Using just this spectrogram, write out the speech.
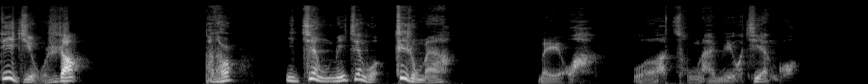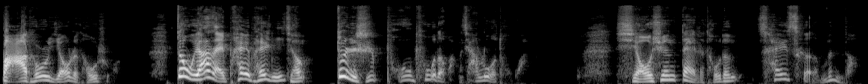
第九十章，把头，你见没见过这种门啊？没有啊，我从来没有见过。把头摇着头说。豆芽仔拍拍泥墙，顿时噗噗的往下落土啊！小轩带着头灯，猜测的问道：“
